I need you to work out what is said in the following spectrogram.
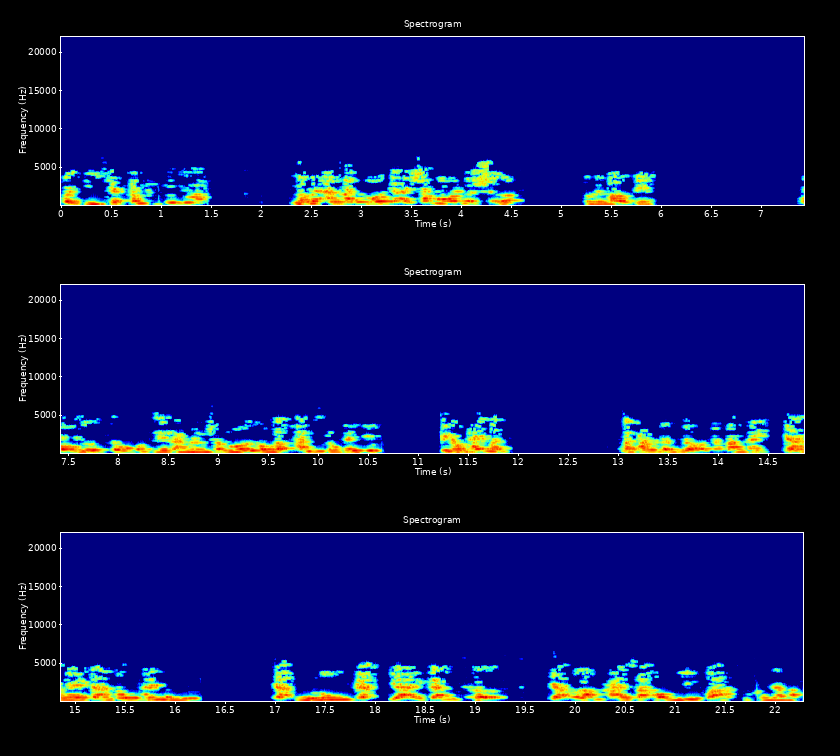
và ghi chép trong cái tự học nó mới ăn năn hối cải, sám hối, nó sửa. Nó mới mau tiến. Con người tu còn biết ăn năn sám hối, không lập hành tu cái gì. Vì không thấy mình. Mà thanh tịnh rồi, các bạn thấy càng ngày càng tu thấy mình càng ngu càng dại càng thờ, càng làm hại xã hội nhiều quá cũng không dám làm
